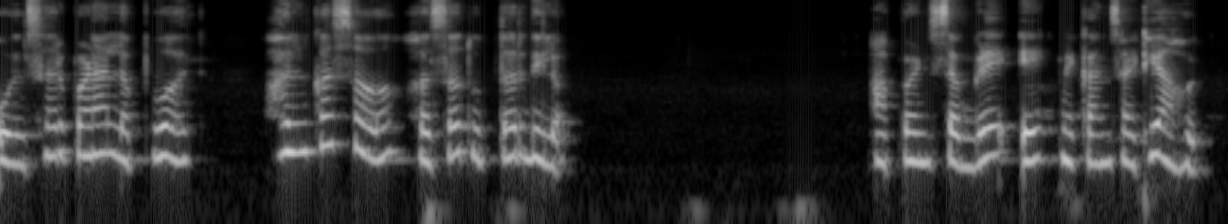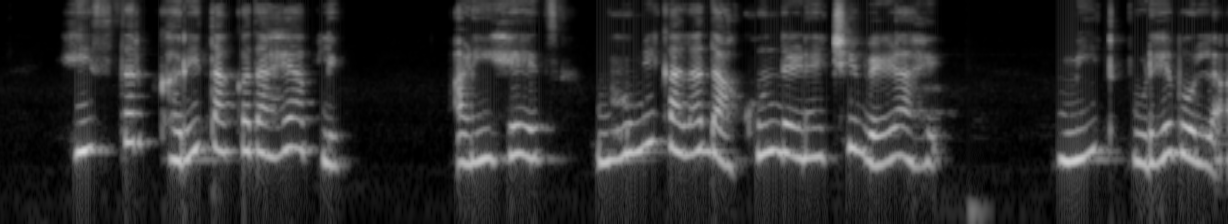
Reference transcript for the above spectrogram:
ओलसरपणा लपवत हलकसं हसत उत्तर दिलं आपण सगळे एकमेकांसाठी आहोत. हीच तर खरी ताकद आहे आपली. आणि हेच भूमिकाला दाखवून देण्याची वेळ आहे. मीत पुढे बोलला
